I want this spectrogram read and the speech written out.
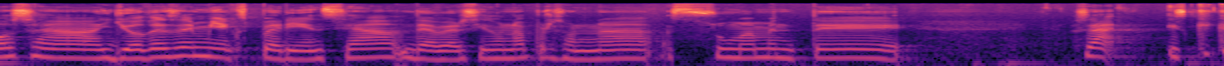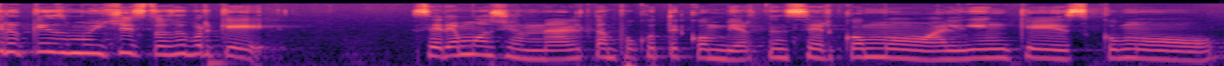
o sea, yo desde mi experiencia de haber sido una persona sumamente, o sea, es que creo que es muy chistoso porque ser emocional tampoco te convierte en ser como alguien que es como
